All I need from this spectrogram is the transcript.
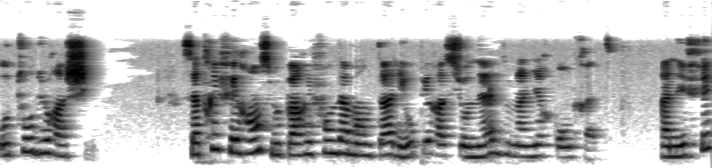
autour du rachis. Cette référence me paraît fondamentale et opérationnelle de manière concrète. En effet,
